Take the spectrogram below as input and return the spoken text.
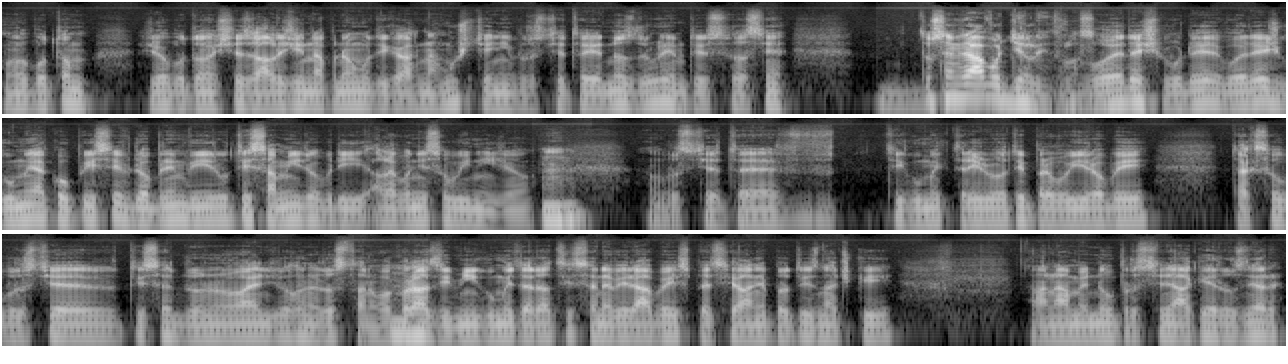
Ono potom, že jo, potom ještě záleží na pneumatikách, na huštění, prostě to je jedno s druhým. Ty vlastně to se nedá oddělit vlastně. Vojedeš, vody, vojedeš gumy a koupíš si v dobrém víru ty samý dobrý, ale oni jsou jiný, že jo. Mm. No prostě to je ty gumy, které jdou ty prvovýroby, tak jsou prostě, ty se do normálně toho nedostanou. Akorát hmm. zimní gumy teda, ty se nevyrábějí speciálně pro ty značky a nám jednou prostě nějaký rozměr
